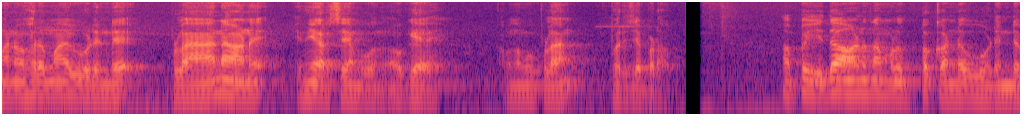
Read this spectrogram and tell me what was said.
മനോഹരമായ വീടിന്റെ പ്ലാനാണ് ഇനി ചർച്ച ചെയ്യാൻ പോകുന്നത്. ഓക്കെ അപ്പോൾ നമുക്ക് പ്ലാൻ പരിചയപ്പെടാം. അപ്പോൾ ഇതാണ് നമ്മളിപ്പോൾ കണ്ട വീടിന്റെ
